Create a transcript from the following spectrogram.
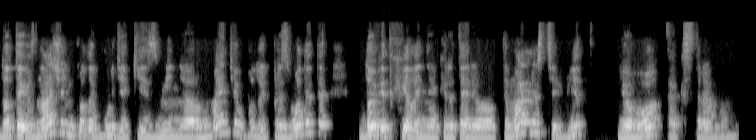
до тих значень, коли будь-які змінні аргументів будуть призводити до відхилення критерію оптимальності від його екстремуму.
